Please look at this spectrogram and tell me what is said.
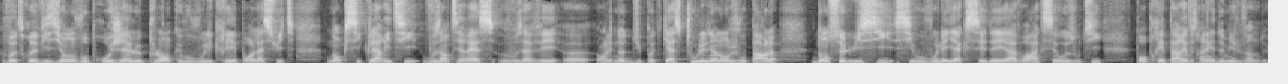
votre vision, vos projets, le plan que vous voulez créer pour la suite. Donc si Clarity vous intéresse, vous avez euh, dans les notes du podcast tous les liens dont je vous parle, dont celui-ci si vous voulez y accéder et avoir accès aux outils pour préparer votre année 2022.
